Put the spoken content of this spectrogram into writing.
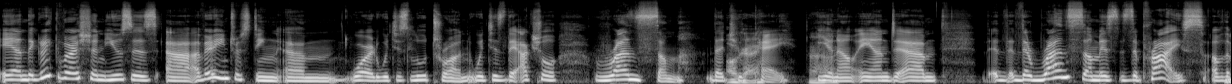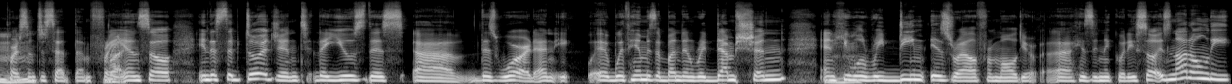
And the Greek version uses uh, a very interesting um, word, which is lutron, which is the actual ransom that you Okay. pay. You know, and um, the, the ransom is the price of the person to set them free. Right. And so in the Septuagint, they use this uh, this word, and it, uh, with him is abundant redemption, and he will redeem Israel from all your uh, his iniquities. So it's not only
